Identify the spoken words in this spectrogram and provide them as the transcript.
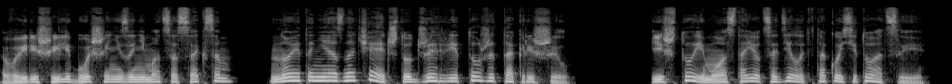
Вы решили больше не заниматься сексом, но это не означает, что Джерри тоже так решил. И что ему остается делать в такой ситуации?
